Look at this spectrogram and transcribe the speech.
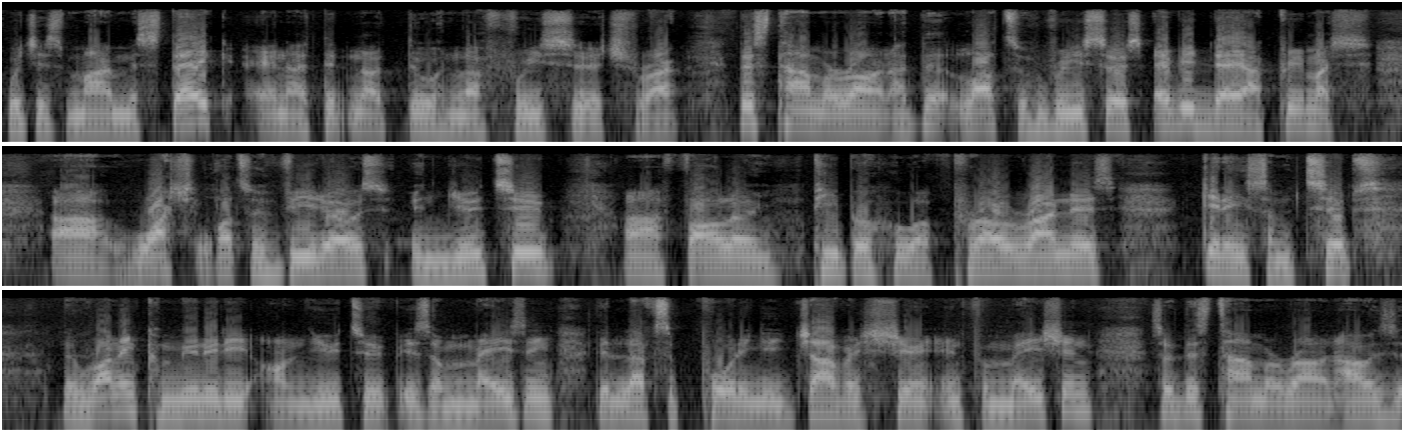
which is my mistake, and I did not do enough research, right? This time around, I did lots of research. Every day, I pretty much uh, watched lots of videos in YouTube, uh, following people who are pro runners, getting some tips the running community on YouTube is amazing. They love supporting each other and sharing information. So this time around, I was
